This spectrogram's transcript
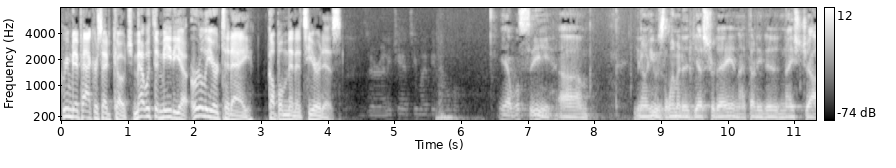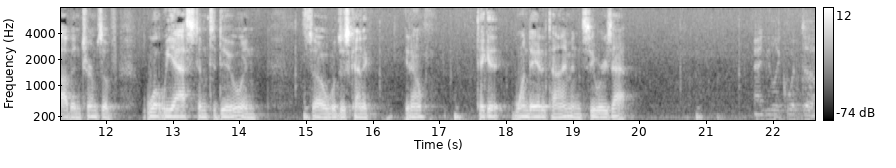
Green Bay Packers head coach, met with the media earlier today. A couple minutes. Here it is. Yeah, we'll see. Um, you know, he was limited yesterday, and I thought he did a nice job in terms of what we asked him to do. And so we'll just kind of, you know, take it one day at a time and see where he's at. Matt, you like what uh,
